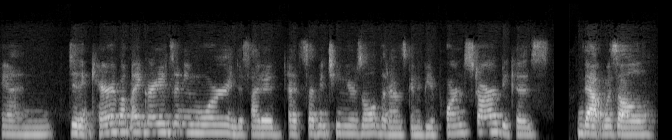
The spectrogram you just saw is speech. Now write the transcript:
and didn't care about my grades anymore and decided at 17 years old that I was going to be a porn star because that was all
